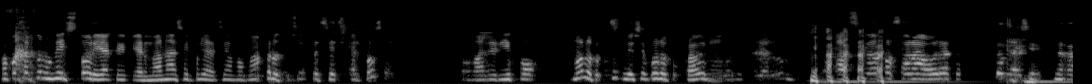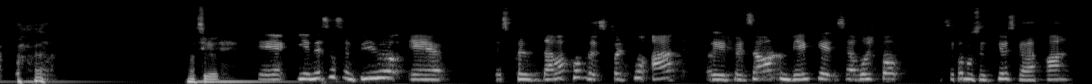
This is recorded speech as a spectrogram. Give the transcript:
voy a contar con una historia que mi hermana siempre le decía, mamá, pero tú siempre hacías tal cosa. Mi mamá le dijo, no, lo que pasa es que yo siempre lo compraba y no lo compraba. Así va a pasar ahora con la- Así es. Eh, y en ese sentido, eh, les preguntaba con respecto a, eh, pensaba también que se ha vuelto, así como si quieres quedar mal,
